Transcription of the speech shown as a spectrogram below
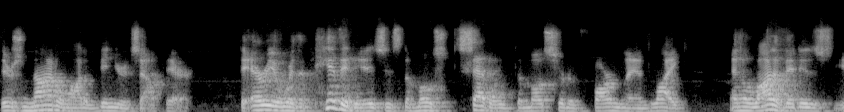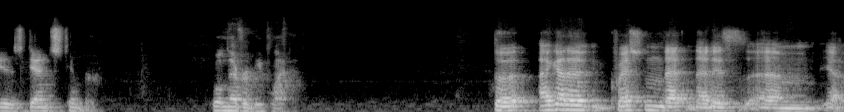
There's not a lot of vineyards out there. The area where the pivot is, is the most settled, the most sort of farmland-like. And a lot of it is, is dense timber. Will never be planted. So I got a question that that is um, yeah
